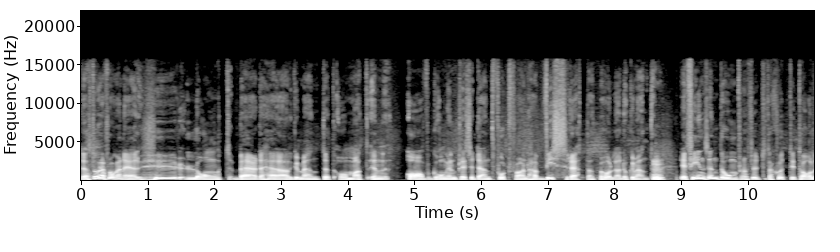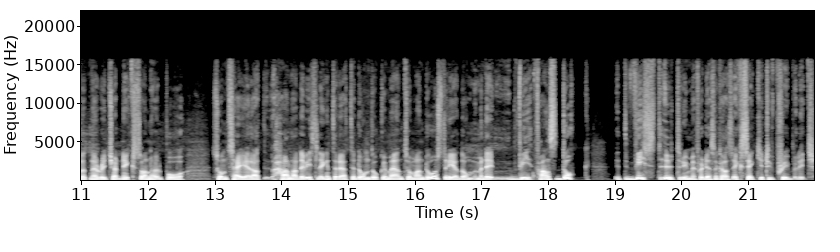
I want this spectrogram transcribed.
den stora frågan är hur långt bär det här argumentet om att en avgången president fortfarande har viss rätt att behålla dokumenten. Mm. Det finns en dom från slutet av 70-talet när Richard Nixon höll på som säger att han hade visserligen inte rätt till de dokument som man då stred om, men det fanns dock ett visst utrymme för det som kallas executive privilege.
